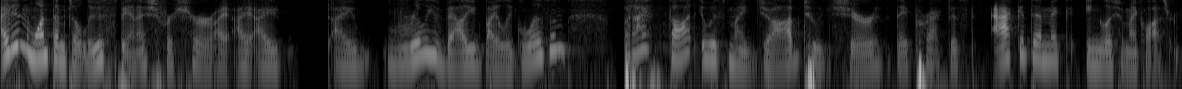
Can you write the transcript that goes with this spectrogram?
I didn't want them to lose Spanish for sure. I, I, I, I really valued bilingualism, but I thought it was my job to ensure that they practiced academic English in my classroom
